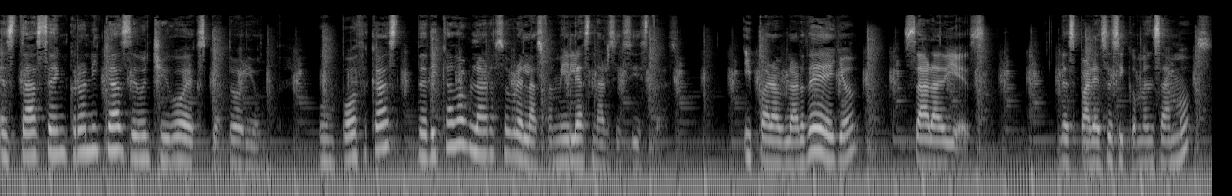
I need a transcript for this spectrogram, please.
Estás en Crónicas de un Chivo Expiatorio, un podcast dedicado a hablar sobre las familias narcisistas. Y para hablar de ello, Sara 10. ¿Les parece si comenzamos?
